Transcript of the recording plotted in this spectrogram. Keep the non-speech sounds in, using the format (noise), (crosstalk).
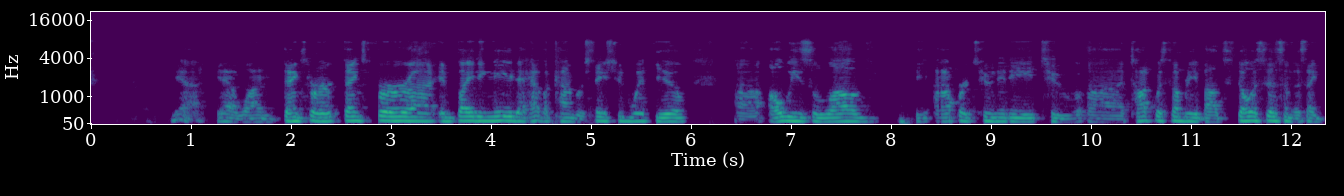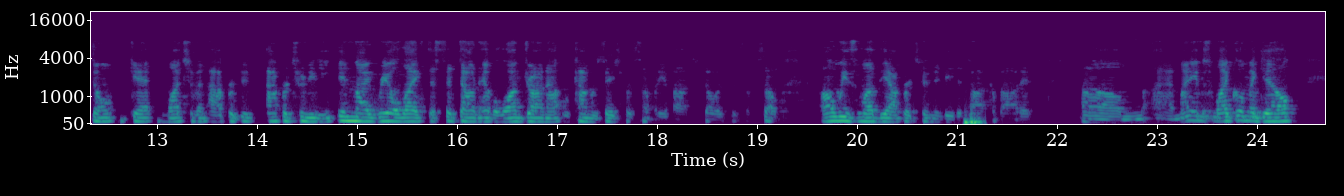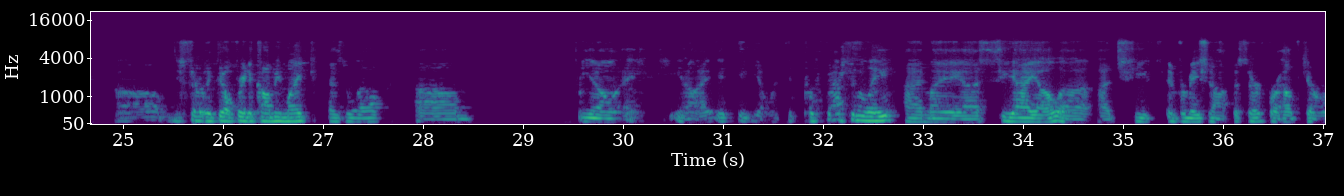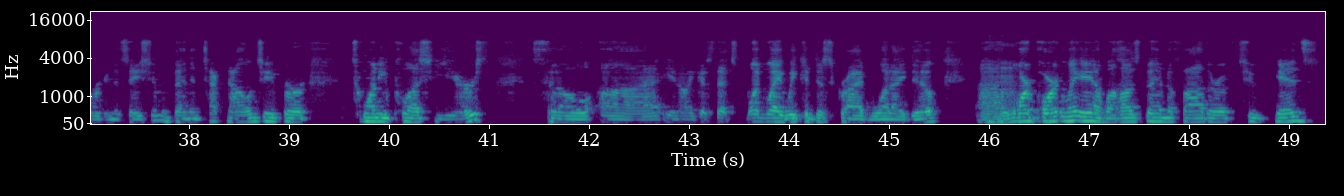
Yeah, yeah, Juan. Thanks for thanks for uh, inviting me to have a conversation with you. Uh, always love the opportunity to uh, talk with somebody about Stoicism as I don't get much of an opportunity in my real life to sit down and have a long drawn out conversation with somebody about Stoicism. So always love the opportunity to talk about it. Um, uh, my name is Michael McGill. Um, you certainly feel free to call me Mike as well. Um, you know, you know, I, it, you know, professionally, I'm a, a CIO, a, a, Chief Information Officer for a healthcare organization. I've been in technology for 20 plus years. So, uh, you know, I guess that's one way we could describe what I do. Uh, mm-hmm. More importantly, I'm a husband, a father of two kids,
